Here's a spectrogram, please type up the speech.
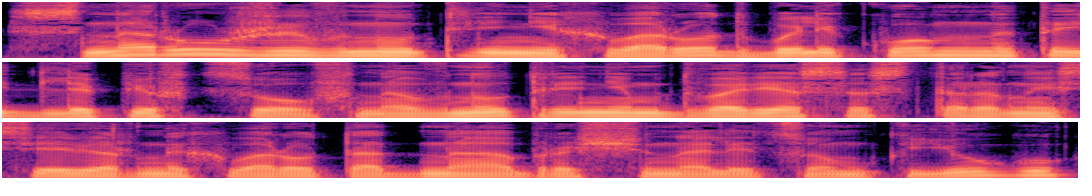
Снаружи внутренних ворот были комнаты для певцов. На внутреннем дворе со стороны северных ворот одна обращена лицом к югу,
